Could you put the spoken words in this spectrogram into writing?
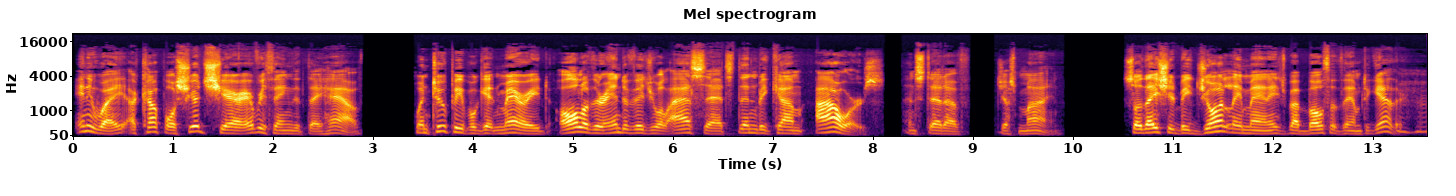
Anyway, a couple should share everything that they have. When two people get married, all of their individual assets then become ours instead of just mine so they should be jointly managed by both of them together. Mm-hmm.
